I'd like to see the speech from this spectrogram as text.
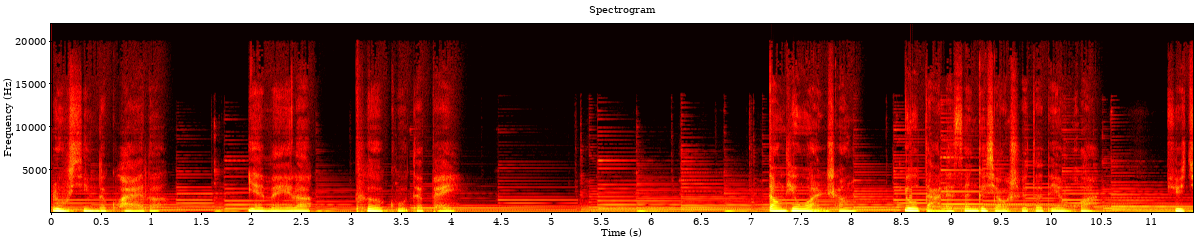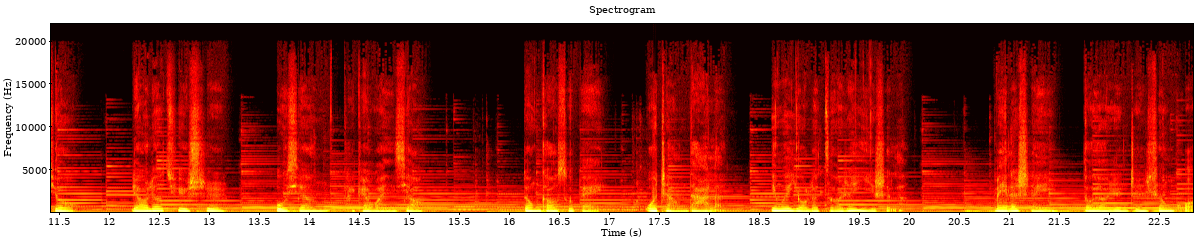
入心的快乐，也没了。”刻骨的悲。当天晚上又打了三个小时的电话，叙旧，聊聊趣事，互相开开玩笑。东告诉北，我长大了，因为有了责任意识了，没了谁都要认真生活，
